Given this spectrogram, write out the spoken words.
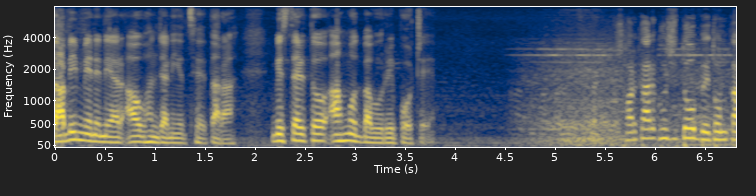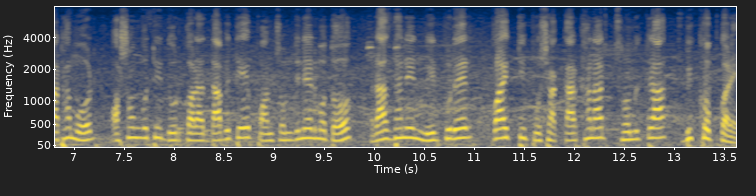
দাবি মেনে নেয়ার আহ্বান জানিয়েছে তারা। বিস্তারিত আহমদ বাবুর রিপোর্টে। সরকার ঘোষিত বেতন কাঠামোর অসঙ্গতি দূর করার দাবিতে পঞ্চম দিনের মতো রাজধানীর মিরপুরের কয়েকটি পোশাক কারখানার শ্রমিকরা বিক্ষোভ করে।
